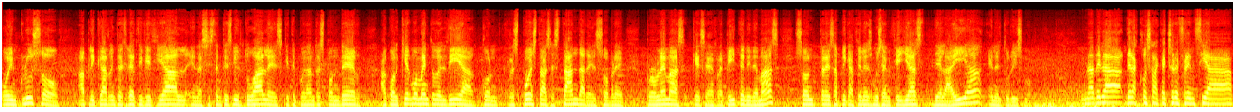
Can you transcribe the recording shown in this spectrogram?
o incluso aplicar la inteligencia artificial en asistentes virtuales que te puedan responder a cualquier momento del día con respuestas estándares sobre problemas que se repiten y demás, son tres aplicaciones muy sencillas de la IA en el turismo. Una de, las cosas a las que ha hecho referencia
